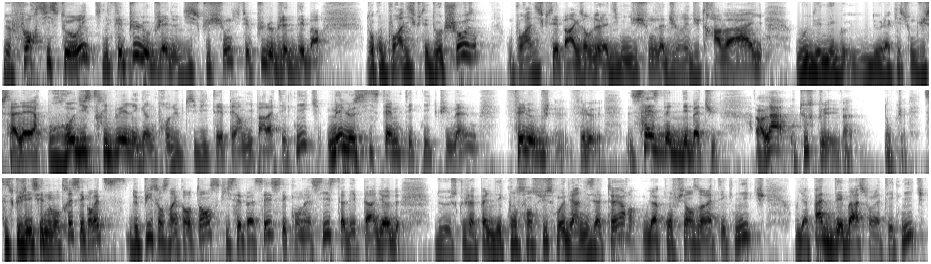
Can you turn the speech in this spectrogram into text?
de force historique qui ne fait plus l'objet de discussion, qui ne fait plus l'objet de débat. Donc on pourra discuter d'autres choses. On pourra discuter par exemple de la diminution de la durée du travail ou, de la question du salaire pour redistribuer les gains de productivité permis par la technique. Mais le système technique lui-même fait, fait cesse d'être débattu. Alors là, tout ce que, donc, c'est ce que j'ai essayé de montrer, c'est qu'en fait, depuis 150 ans, ce qui s'est passé, c'est qu'on assiste à des périodes de ce que j'appelle des consensus modernisateurs, où la confiance dans la technique, où il n'y a pas de débat sur la technique,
